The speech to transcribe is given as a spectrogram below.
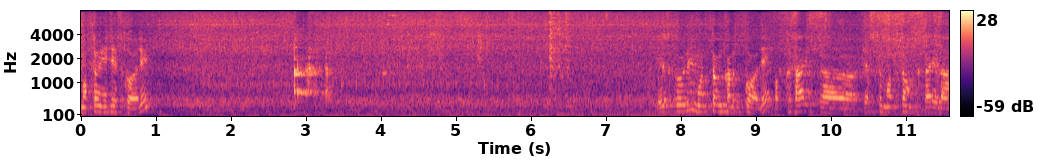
మొత్తం వేసేసుకోవాలి. వేసుకొని మొత్తం కలుపుకోవాలి. ఒక్కసారి జస్ట్ మొత్తం ఒకసారి ఇలా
